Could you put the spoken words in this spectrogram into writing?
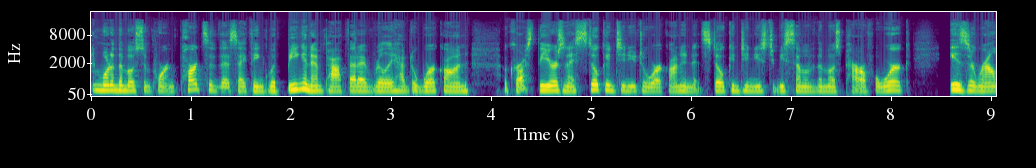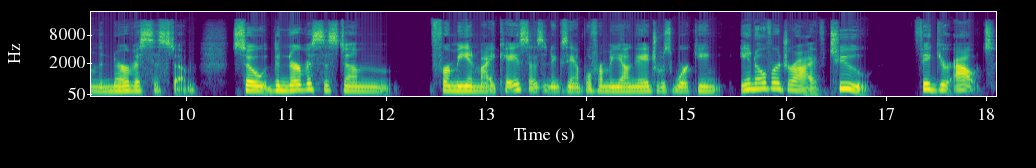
And one of the most important parts of this, I think, with being an empath that I've really had to work on across the years, and I still continue to work on, and it still continues to be some of the most powerful work, is around the nervous system. So, the nervous system, for me in my case, as an example from a young age, was working in overdrive to figure out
